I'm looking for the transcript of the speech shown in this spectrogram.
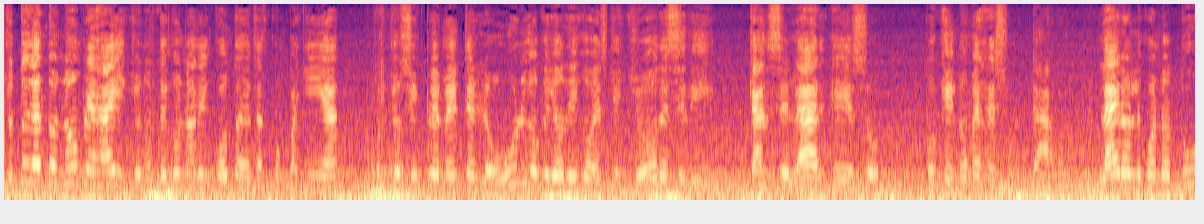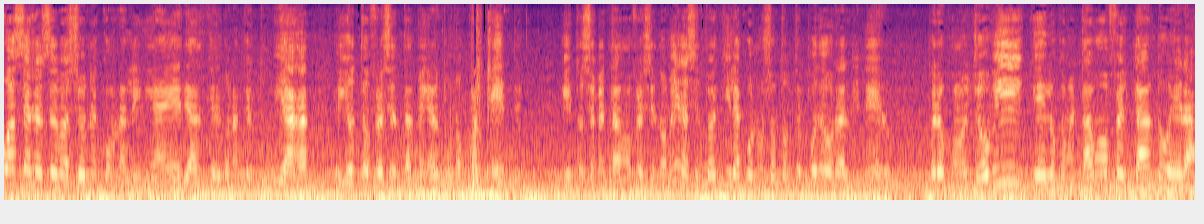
Yo estoy dando nombre dejes ahí. Yo no tengo nada en contra de estas compañías. Yo simplemente lo único que yo digo es que yo decidí cancelar eso porque no me resultaba. Cuando tú haces reservaciones con la línea aérea con la que tú viajas, ellos te ofrecen también algunos paquetes. Y entonces me estaban ofreciendo, mira, si tú alquilas con nosotros te puedes ahorrar dinero. Pero cuando yo vi que lo que me estaban ofertando era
